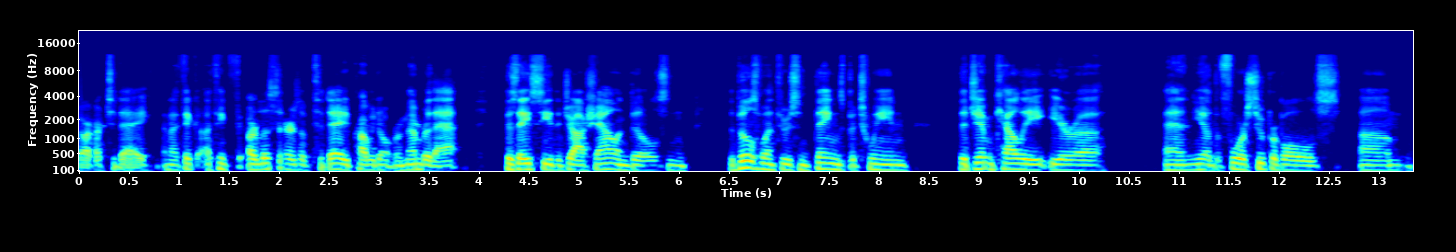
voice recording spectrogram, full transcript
are today, and I think I think our listeners of today probably don't remember that because they see the Josh Allen Bills and the Bills went through some things between the Jim Kelly era and you know the four Super Bowls. Um,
